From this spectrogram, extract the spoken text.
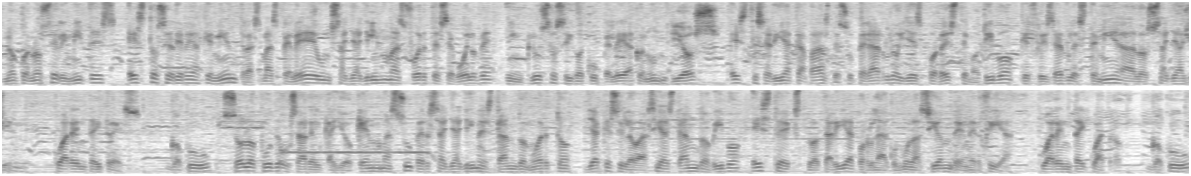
no conoce límites, esto se debe a que mientras más pelee un Saiyajin más fuerte se vuelve, incluso si Goku pelea con un dios, este sería capaz de superarlo y es por este motivo que Freezer les temía a los Saiyajin. 43. Goku, solo pudo usar el Kaioken más Super Saiyajin estando muerto, ya que si lo hacía estando vivo, este explotaría por la acumulación de energía. 44. Goku,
